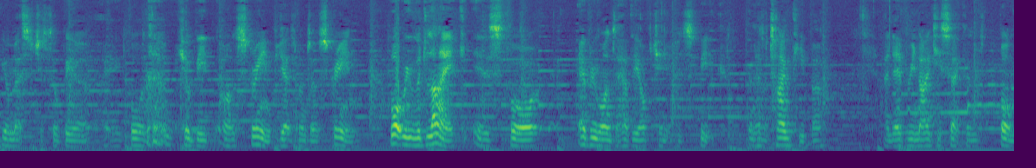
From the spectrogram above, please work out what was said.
your messages. There'll be a, a board which will be on screen, projected onto a screen. What we would like is for everyone to have the opportunity to speak. We're have a timekeeper, and every 90 seconds, boom,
